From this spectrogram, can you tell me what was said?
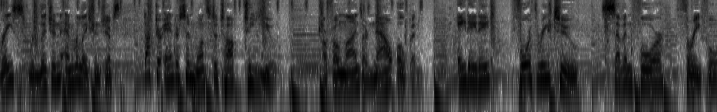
race, religion, and relationships, Dr. Anderson wants to talk to you. Our phone lines are now open 888 432 7434.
